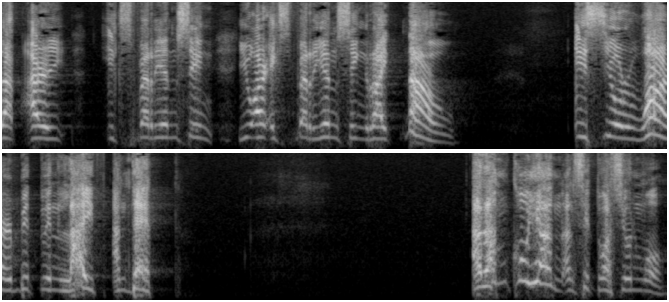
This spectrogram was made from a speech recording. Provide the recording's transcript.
that are experiencing you are experiencing right now is your war between life and death. Alam ko yan ang sitwasyon mo.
